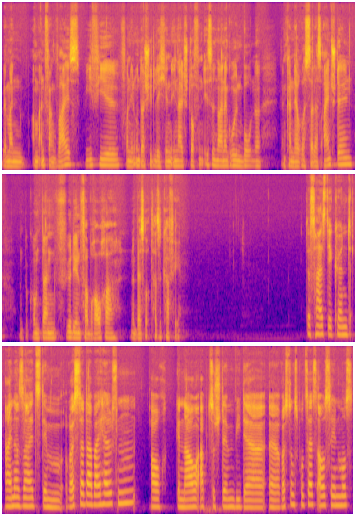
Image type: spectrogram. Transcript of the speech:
wenn man am Anfang weiß, wie viel von den unterschiedlichen Inhaltsstoffen ist in einer grünen Bohne, dann kann der Röster das einstellen und bekommt dann für den Verbraucher eine bessere Tasse Kaffee. Das heißt, ihr könnt einerseits dem Röster dabei helfen, auch genau abzustimmen, wie der äh, Röstungsprozess aussehen muss.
